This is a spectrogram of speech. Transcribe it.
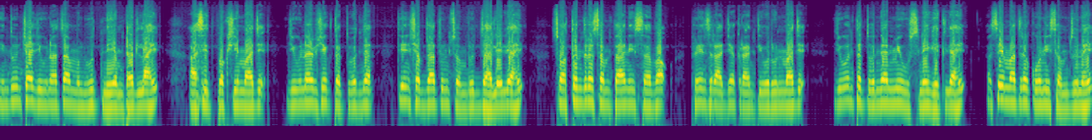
हिंदूंच्या जीवनाचा मूलभूत नियम ठरला आहे. असित पक्षी माझे जीवनाविषयक तत्त्वज्ञान तीन शब्दातून समृद्ध झालेले आहे. स्वातंत्र्य समता आणि सहभाव फ्रेंच राज्यक्रांतीवरून माझे जीवन तत्त्वज्ञान मी उसने घेतले आहे. असे मात्र कोणी समजू नये.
